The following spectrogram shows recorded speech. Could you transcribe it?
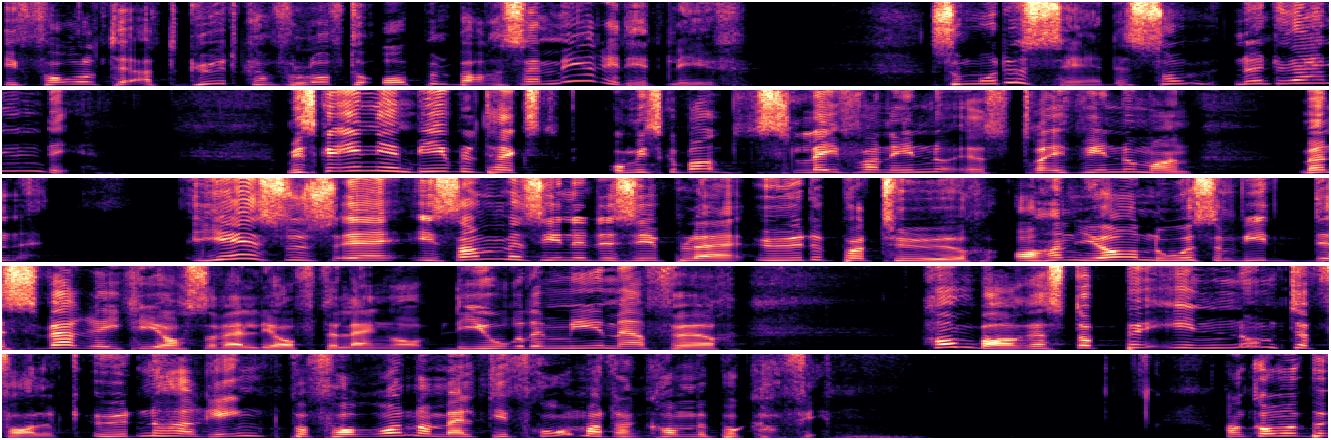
i forhold til at Gud kan få lov til å åpenbare seg mer i ditt liv, så må du se det som nødvendig. Vi skal inn i en bibeltekst, og vi skal bare streife innom den. Men Jesus er i sammen med sine disipler ute på tur, og han gjør noe som vi dessverre ikke gjør så veldig ofte lenger. De gjorde det mye mer før. Han bare stopper innom til folk uten å ha ringt på forhånd og meldt ifra om at han kommer på kaffe. Han kommer på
